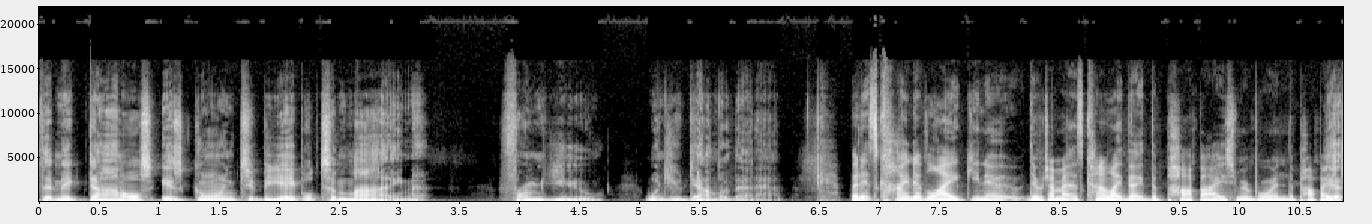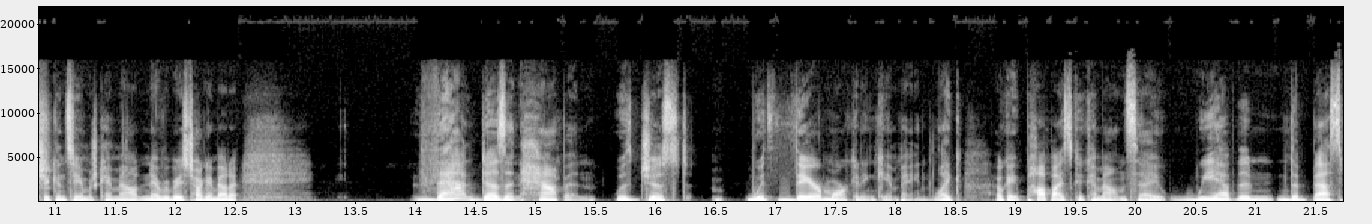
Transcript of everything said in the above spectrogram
that McDonald's is going to be able to mine from you when you download that app. But it's kind of like, you know, they were talking about it's kind of like the, the Popeyes. Remember when the Popeyes Yes. chicken sandwich came out and everybody's talking about it? That doesn't happen with just with their marketing campaign. Like, okay, Popeyes could come out and say, "We have the the best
